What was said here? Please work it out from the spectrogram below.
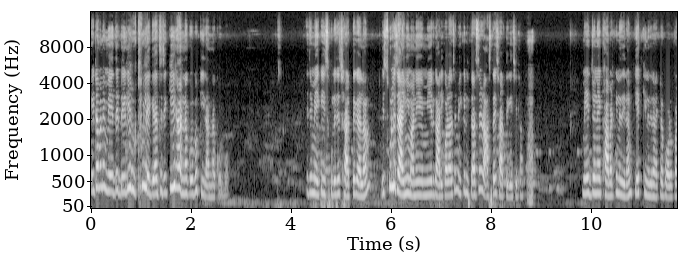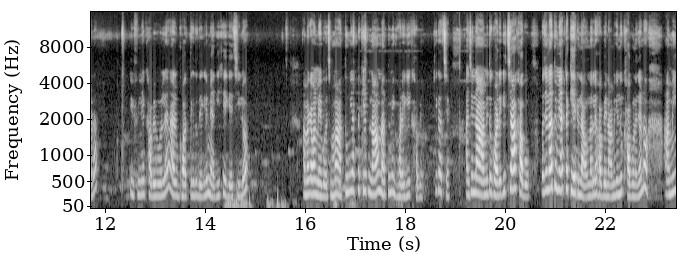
এটা মানে মেয়েদের ডেলি রুটিন লেগে আছে যে কী রান্না করব কী রান্না করব। এই যে মেয়েকে স্কুলে যে ছাড়তে গেলাম স্কুলে যাইনি মানে মেয়ের গাড়ি করা আছে মেয়েকে নিতে আসে রাস্তায় ছাড়তে গেছিলাম। মেয়ের জন্য খাবার কিনে দিলাম কেক কিনে দিলাম একটা বড় পাড়া। টিফিনে খাবে বলে আর ঘর থেকে তো দেখলে ম্যাগি খেয়ে গেছিল। আমাকে আমার মেয়ে বলছে মা তুমি একটা কেক নাও না তুমি ঘরে গিয়ে খাবে। ঠিক আছে? আজ না আমি তো ঘরে গিয়ে চা খাব। বলছে না তুমি একটা কেক নাও নাহলে হবে না আমি কিন্তু খাব না। জানো? আমি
